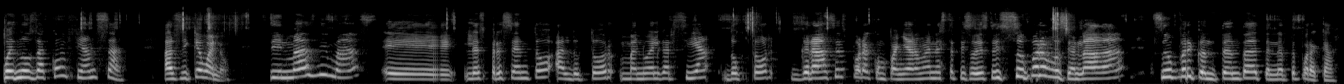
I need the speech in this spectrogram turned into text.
pues nos da confianza. Así que bueno, sin más ni más, eh, les presento al doctor Manuel García. Doctor, gracias por acompañarme en este episodio. Estoy súper emocionada, súper contenta de tenerte por acá.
